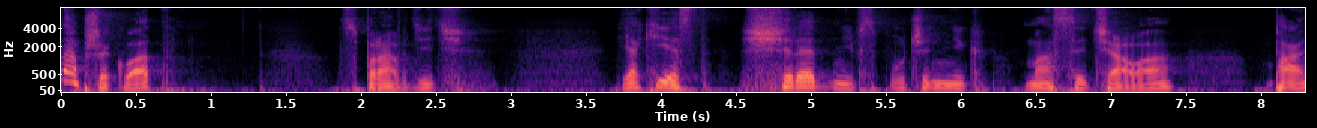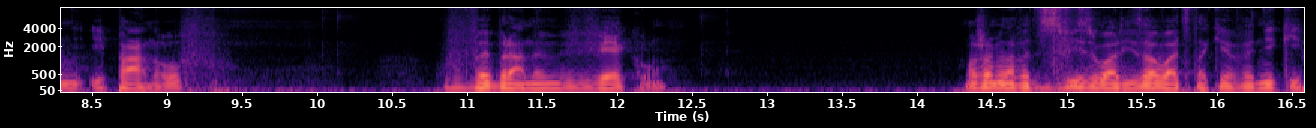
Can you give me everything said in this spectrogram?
Na przykład sprawdzić, jaki jest średni współczynnik masy ciała pań i panów w wybranym wieku. Możemy nawet zwizualizować takie wyniki,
